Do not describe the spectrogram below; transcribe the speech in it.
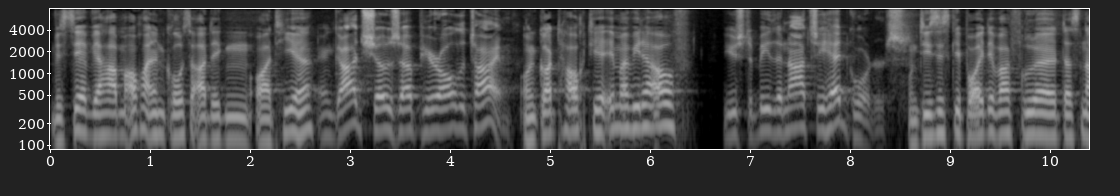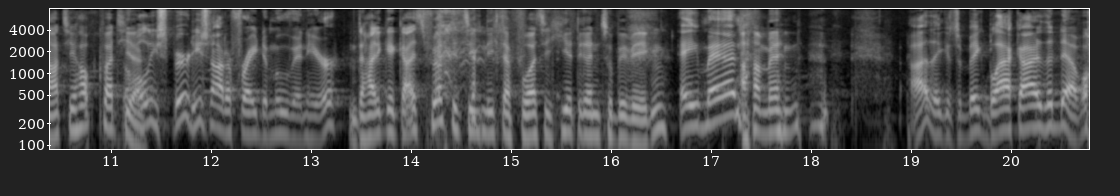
Wisst ihr, wir haben auch einen großartigen Ort hier. And God shows up here all the time. Und Gott taucht hier immer wieder auf. Used to be the Nazi headquarters. Und dieses Gebäude war früher das The Nazi-Hauptquartier. Holy Spirit, He's not afraid to move in here. Und der Heilige Geist fürchtet sich nicht davor, sich hier drin zu bewegen. Amen. Amen. I think it's a big black eye of the devil.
